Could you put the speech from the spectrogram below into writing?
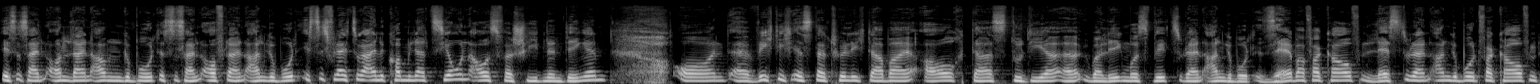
Ist es ein Online-Angebot? Ist es ein Offline-Angebot? Ist es vielleicht sogar eine Kombination aus verschiedenen Dingen? Und äh, wichtig ist natürlich dabei auch, dass du dir äh, überlegen musst, willst du dein Angebot selber verkaufen? Lässt du dein Angebot verkaufen?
